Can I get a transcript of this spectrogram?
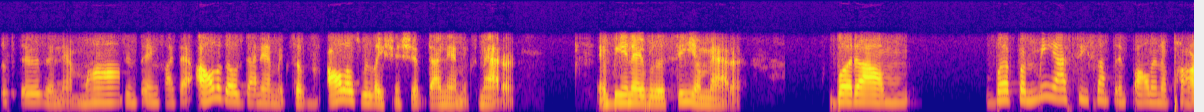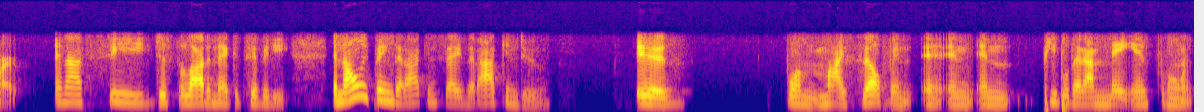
sisters and their moms and things like that all of those dynamics of all those relationship dynamics matter and being able to see them matter but um but for me i see something falling apart and I see just a lot of negativity. And the only thing that I can say that I can do is for myself and and and people that I may influence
